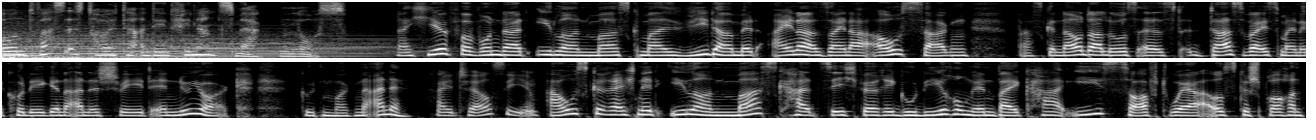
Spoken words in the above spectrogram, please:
Und was ist heute an den Finanzmärkten los? Na, hier verwundert Elon Musk mal wieder mit einer seiner Aussagen. Was genau da los ist, das weiß meine Kollegin Anne Schwed in New York. Guten Morgen, Anne. Hi, Chelsea. Ausgerechnet Elon Musk hat sich für Regulierungen bei KI-Software ausgesprochen.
